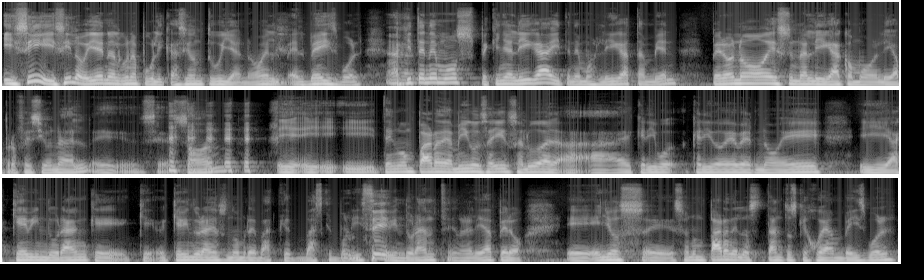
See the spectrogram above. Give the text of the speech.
Y sí, y sí lo vi en alguna publicación tuya, ¿no? El, el béisbol. Aquí tenemos pequeña liga y tenemos liga también pero no es una liga como liga profesional, eh, son. y, tengo un par de amigos ahí, un saludo a, querido, querido Ever Noé y a Kevin Durant, que, Kevin Durant es un nombre de basquetbolista, Kevin Durant en realidad, pero eh, ellos eh, son un par de los tantos que juegan béisbol.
